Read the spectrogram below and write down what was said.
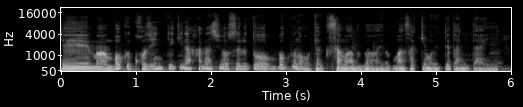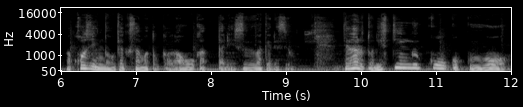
で、まあ僕個人的な話をすると、僕のお客様の場合は、まあさっきも言ってたみたいに、まあ、個人のお客様とかが多かったりするわけですよ。ってなると、リスティング広告を、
